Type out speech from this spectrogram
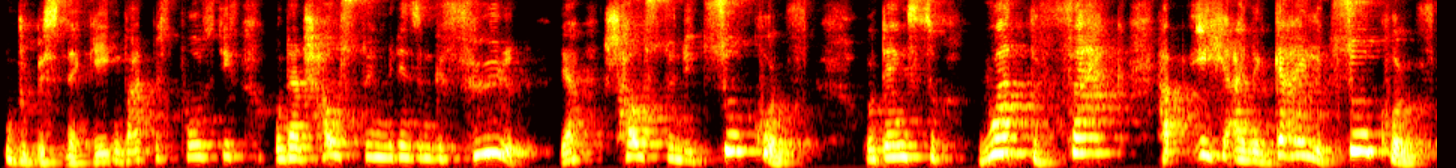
und du bist in der Gegenwart, bist positiv und dann schaust du mit diesem Gefühl, ja, schaust du in die Zukunft und denkst so, what the fuck, habe ich eine geile Zukunft.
